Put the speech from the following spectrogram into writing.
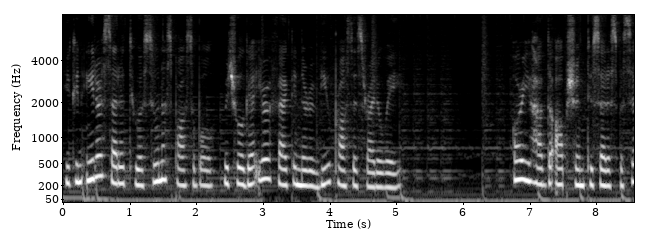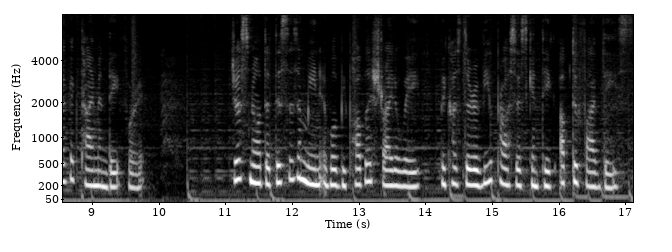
You can either set it to as soon as possible, which will get your effect in the review process right away. Or you have the option to set a specific time and date for it. Just note that this doesn't mean it will be published right away because the review process can take up to 5 days.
